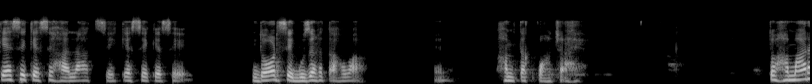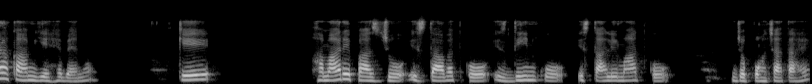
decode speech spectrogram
کیسے کیسے حالات سے، کیسے کیسے دور سے گزرتا ہوا ہم تک پہنچا ہے۔ تو ہمارا کام یہ ہے بہنوں کہ ہمارے پاس جو اس دعوت کو، اس دین کو، اس تعلیمات کو جو پہنچاتا ہے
